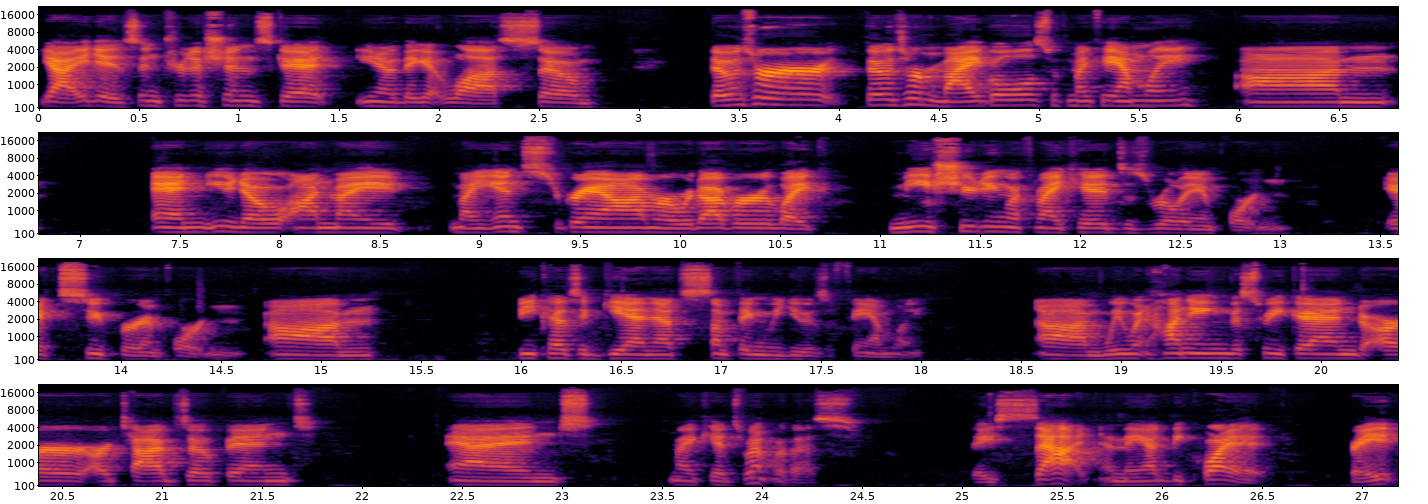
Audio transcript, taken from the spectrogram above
Yeah, it is. And traditions get, you know, they get lost. So those were those are my goals with my family. Um and you know, on my my Instagram or whatever, like me shooting with my kids is really important. It's super important. Um because again, that's something we do as a family. Um, we went hunting this weekend. Our our tags opened and my kids went with us. They sat and they had to be quiet, right?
